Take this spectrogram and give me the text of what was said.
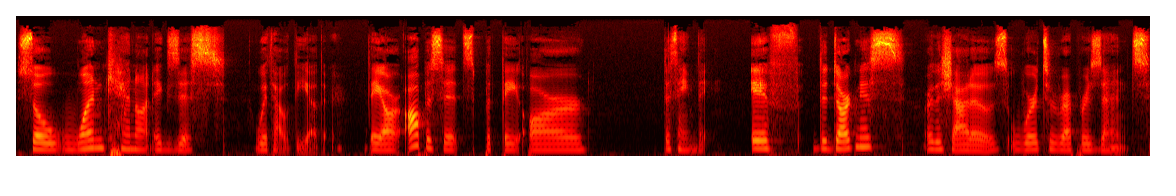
So one cannot exist without the other. They are opposites, but they are the same thing. If the darkness or the shadows were to represent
